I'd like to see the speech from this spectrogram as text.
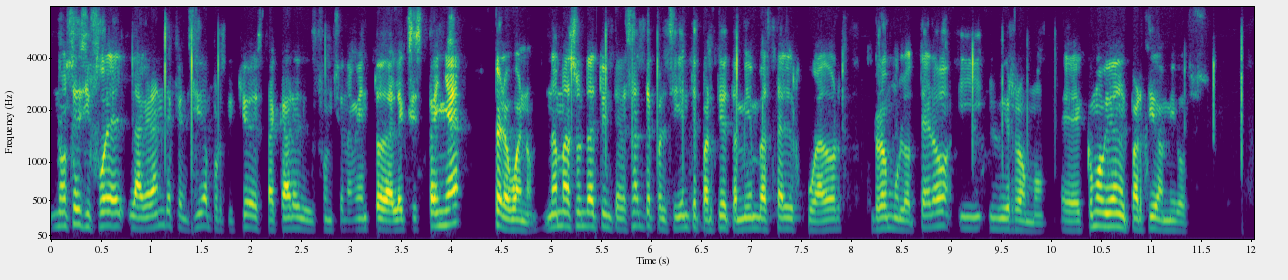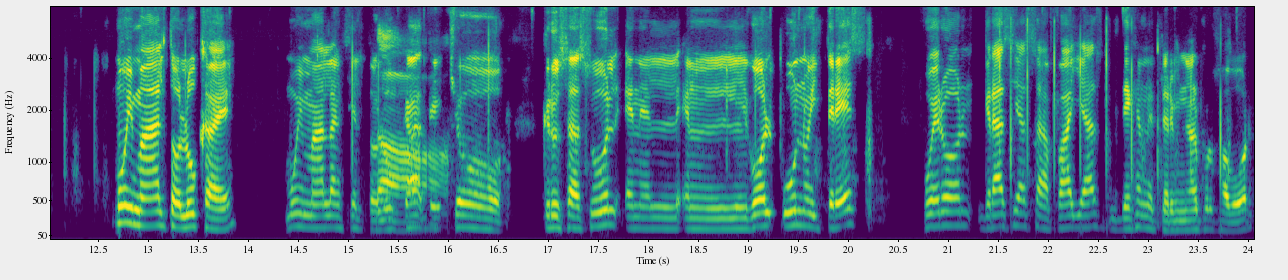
no sé si fue la gran defensiva porque quiero destacar el funcionamiento de Alexis Peña, pero bueno, nada más un dato interesante, para el siguiente partido también va a estar el jugador Rómulo Otero y Luis Romo. Eh, ¿Cómo vieron el partido, amigos? Muy mal Toluca, ¿eh? Muy mal Ángel Toluca. No. De hecho, Cruz Azul en el, en el gol 1 y 3 fueron gracias a fallas, déjenme terminar por favor,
